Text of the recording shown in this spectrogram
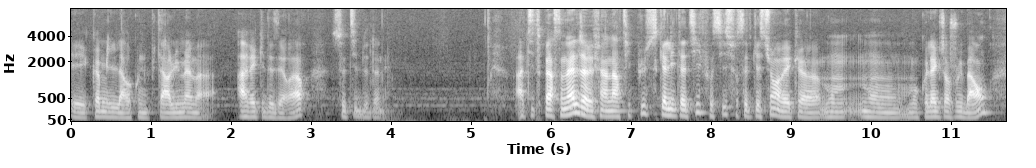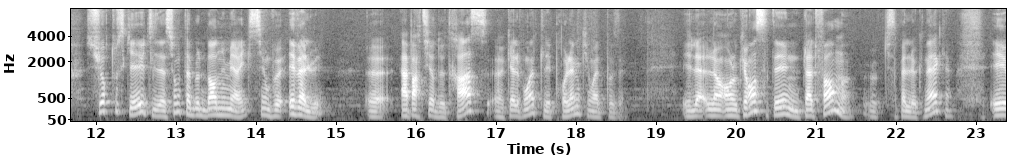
et comme il l'a reconnu plus tard lui-même euh, avec des erreurs, ce type de données. À titre personnel, j'avais fait un article plus qualitatif aussi sur cette question avec euh, mon, collègue Georges-Louis Baron, sur tout ce qui est utilisation de tableaux de bord numériques, si on veut évaluer à partir de traces quels vont être les problèmes qui vont être posés. Et en l'occurrence, c'était une plateforme euh, qui s'appelle le CNEC, et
